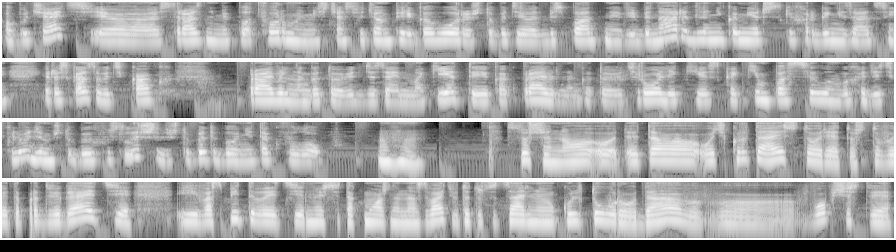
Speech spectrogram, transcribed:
обучать э, с разными платформами. Сейчас ведем переговоры, чтобы делать бесплатные вебинары для некоммерческих организаций и рассказывать, как правильно готовить дизайн-макеты, как правильно готовить ролики, с каким посылом выходить к людям, чтобы их услышали, чтобы это было не так в лоб. Угу. Слушай, ну это очень крутая история, то, что вы это продвигаете и воспитываете, ну если так можно назвать, вот эту социальную культуру, да, в, в обществе,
